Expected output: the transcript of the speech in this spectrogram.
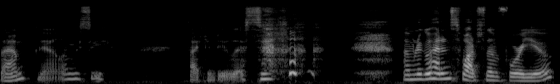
them. Yeah, let me see if I can do this. I'm going to go ahead and swatch them for you.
